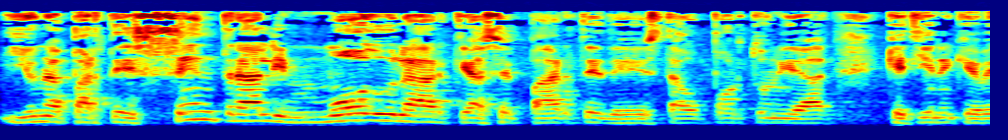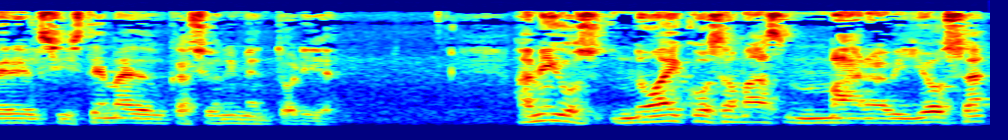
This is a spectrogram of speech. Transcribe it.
y una parte central y modular que hace parte de esta oportunidad que tiene que ver el sistema de educación y mentoría. Amigos, no hay cosa más maravillosa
